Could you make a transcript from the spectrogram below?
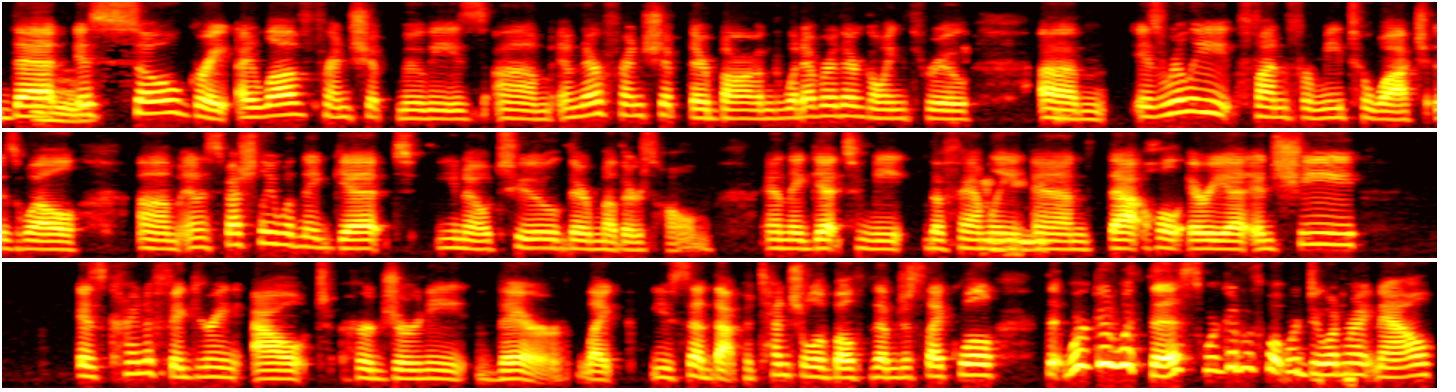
that mm-hmm. is so great. I love friendship movies, um, and their friendship, their bond, whatever they're going through, um, is really fun for me to watch as well. Um, and especially when they get, you know, to their mother's home and they get to meet the family mm-hmm. and that whole area. And she is kind of figuring out her journey there. Like you said, that potential of both of them, just like, well, that we're good with this we're good with what we're doing right now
